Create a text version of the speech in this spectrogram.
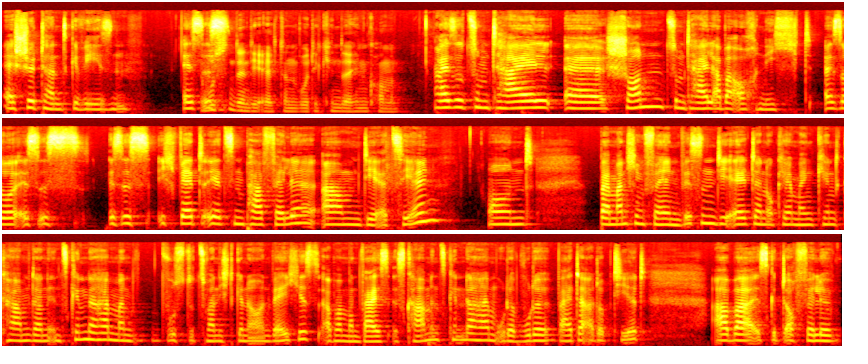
erschütternd gewesen. Es Wussten ist, denn die Eltern, wo die Kinder hinkommen? Also zum Teil äh, schon, zum Teil aber auch nicht. Also es ist, es ist, ich werde jetzt ein paar Fälle ähm, dir erzählen und bei manchen Fällen wissen die Eltern, okay, mein Kind kam dann ins Kinderheim. Man wusste zwar nicht genau in welches, aber man weiß, es kam ins Kinderheim oder wurde weiter adoptiert. Aber es gibt auch Fälle,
